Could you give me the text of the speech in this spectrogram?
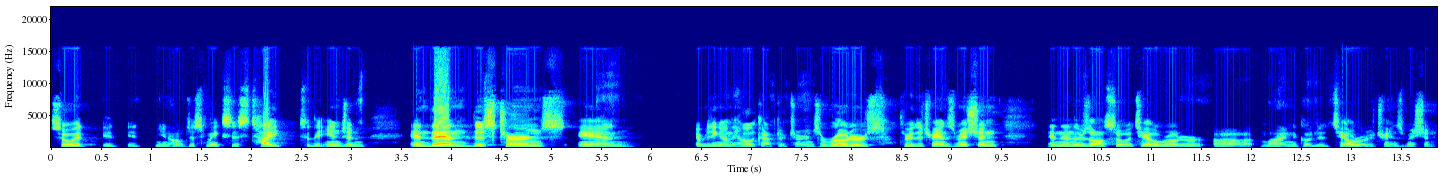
So it, it, it, you know, just makes this tight to the engine. And then this turns and everything on the helicopter turns. The rotors through the transmission, and then there's also a tail rotor uh, line to go to the tail rotor transmission.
